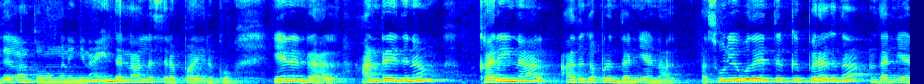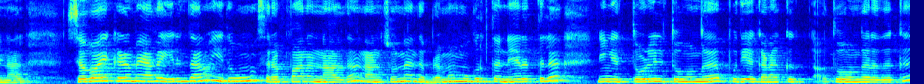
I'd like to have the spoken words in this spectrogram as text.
இதெல்லாம் துவங்குனீங்கன்னா இந்த நாளில் சிறப்பாக இருக்கும். ஏனென்றால் அன்றைய தினம் கரி நாள் அதுக்கப்புறம் தன்ய நாள். சூரிய உதயத்திற்கு பிறகு தான் தன்ய நாள். செவ்வாய்க்கிழமையாக இருந்தாலும் இதுவும் சிறப்பான நாள் தான். நான் சொன்ன அந்த பிரம்ம முகூர்த்த நேரத்தில் நீங்கள் தொழில் துவங்க புதிய கணக்கு துவங்கிறதுக்கு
